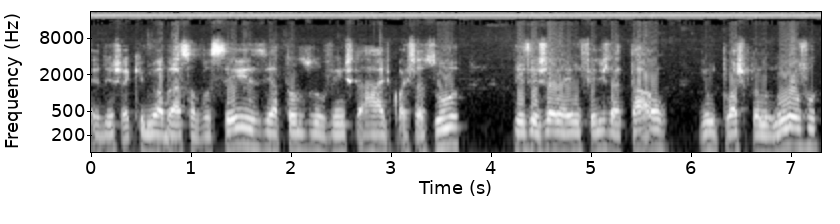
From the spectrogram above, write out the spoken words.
eu deixo aqui o meu abraço a vocês e a todos os ouvintes da Rádio Costa Azul, desejando aí um Feliz Natal e um próspero ano novo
